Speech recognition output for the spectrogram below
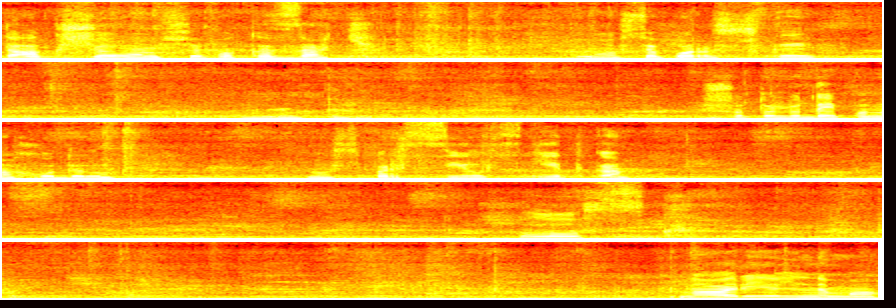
Так, що вам ще показати? Ну, все порошки. Що то людей понаходило? Ось персіл, скидка. Лоск. На Аріель нема.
